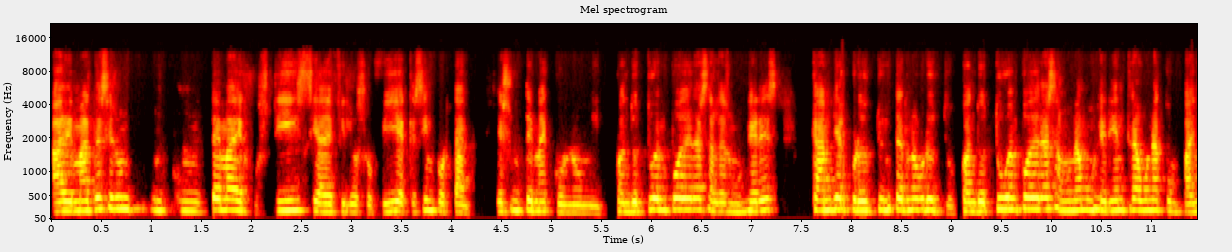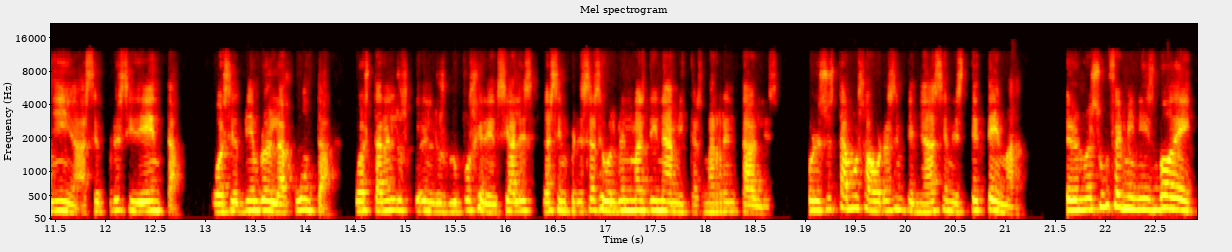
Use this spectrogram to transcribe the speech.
además de ser un, un tema de justicia, de filosofía, que es importante, es un tema económico. Cuando tú empoderas a las mujeres, cambia el Producto Interno Bruto. Cuando tú empoderas a una mujer y entra a una compañía a ser presidenta o a ser miembro de la junta o estar en los, en los grupos gerenciales, las empresas se vuelven más dinámicas, más rentables. Por eso estamos ahora empeñadas en este tema, pero no es un feminismo de,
